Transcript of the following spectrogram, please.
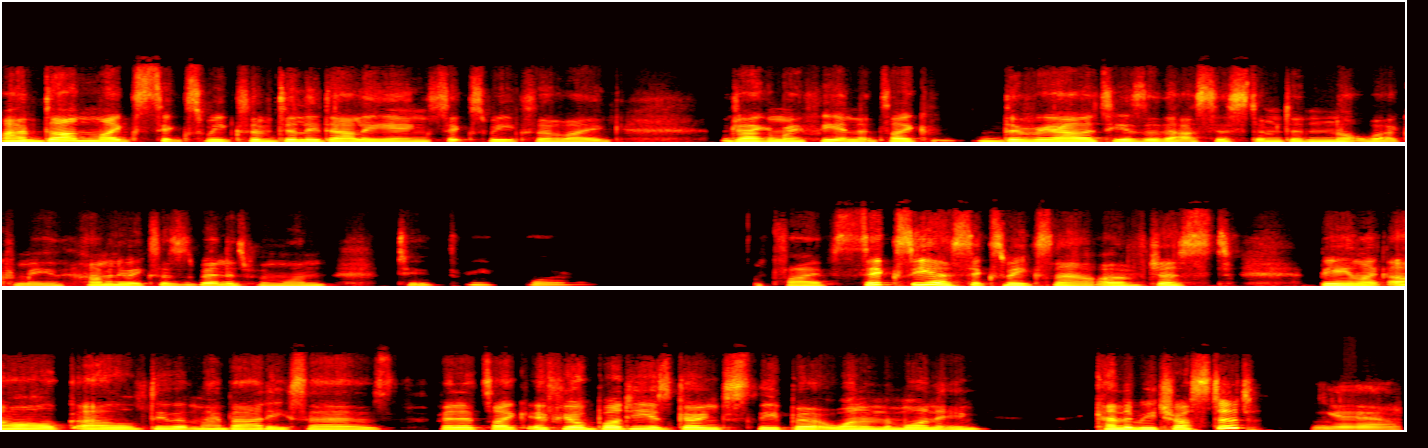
I've done like six weeks of dilly dallying, six weeks of like dragging my feet. And it's like the reality is that that system did not work for me. How many weeks has it been? It's been one, two, three, four, five, six, yeah, six weeks now of just being like, oh, I'll do what my body says. But it's like, if your body is going to sleep at one in the morning, can it be trusted? Yeah.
